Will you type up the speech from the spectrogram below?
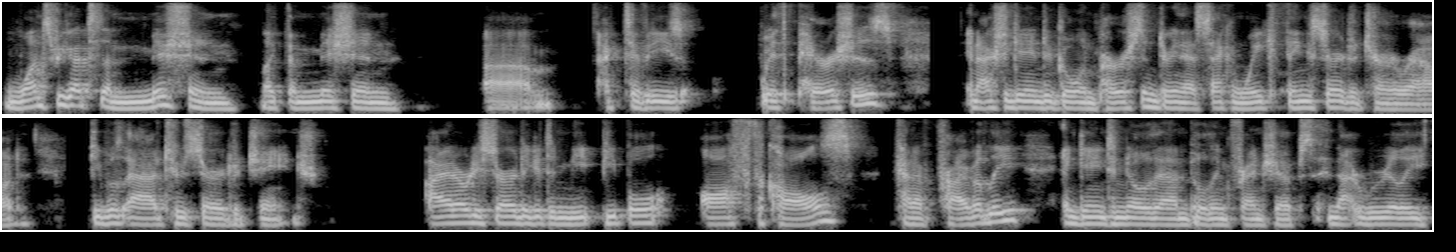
Once we got to the mission, like the mission um, activities with parishes, and actually getting to go in person during that second week, things started to turn around. People's attitudes started to change. I had already started to get to meet people off the calls, kind of privately, and getting to know them, building friendships, and that really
